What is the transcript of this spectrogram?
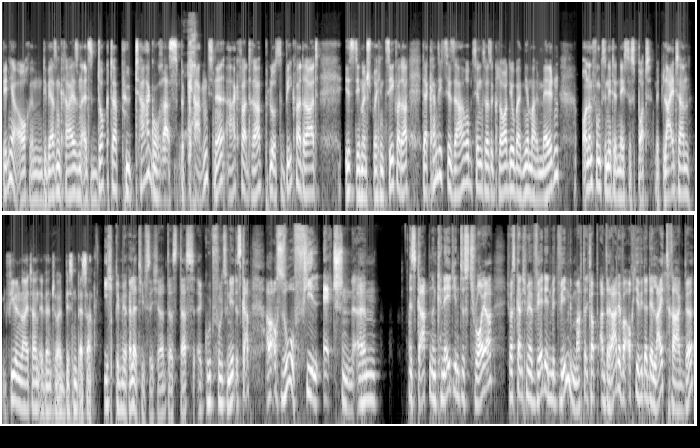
bin ja auch in diversen Kreisen als Dr. Pythagoras bekannt. Ne? A Quadrat plus B Quadrat ist dementsprechend C Quadrat. Da kann sich Cesaro bzw. Claudio bei mir mal melden und dann funktioniert der nächste Spot mit Leitern, mit vielen Leitern, eventuell ein bisschen besser. Ich bin mir relativ sicher, dass das äh, gut funktioniert. Es gab aber auch so viel Action. Ähm es gab einen Canadian Destroyer. Ich weiß gar nicht mehr, wer den mit wem gemacht hat. Ich glaube, Andrade war auch hier wieder der Leidtragende.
